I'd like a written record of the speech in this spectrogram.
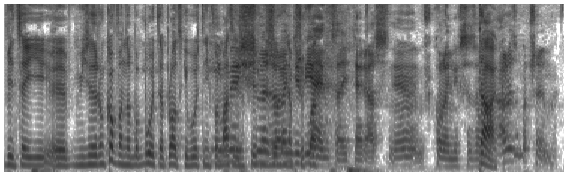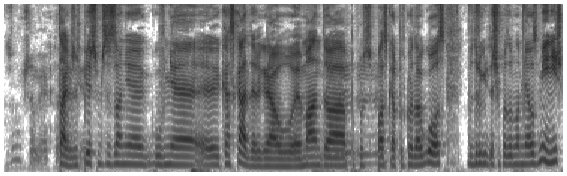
więcej e, wizerunkowo, no bo były te plotki, były te informacje, I że myślę, że na będzie przykład... więcej teraz, nie? W kolejnych sezonach, Tak. ale zobaczymy. Zobaczymy, jak to Tak, że będzie. w pierwszym sezonie głównie e, Kaskader grał e, Mando, a po prostu Pascal podkładał głos. W drugim to się podobno miał zmienić.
